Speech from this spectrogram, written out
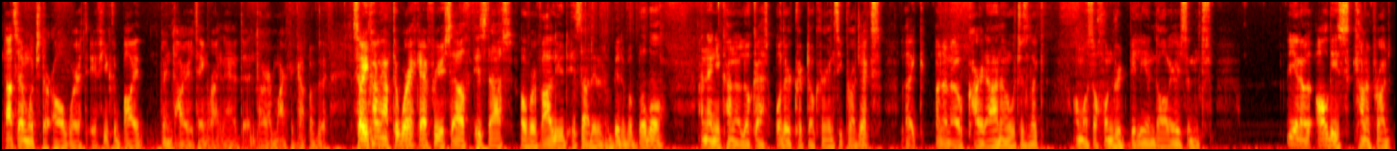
that's how much they're all worth if you could buy the entire thing right now, the entire market cap of it. So you kind of have to work out for yourself: is that overvalued? Is that in a bit of a bubble? And then you kind of look at other cryptocurrency projects like I don't know Cardano, which is like almost a hundred billion dollars, and you know all these kind of projects.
